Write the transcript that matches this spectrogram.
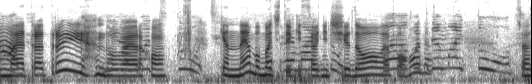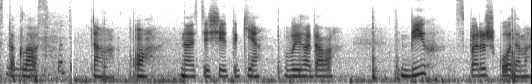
Метра три доверху. Таке небо, бачите, яке сьогодні чудове, погода. Просто клас. Так, о, Настя ще таке вигадала. Біг з перешкодами.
